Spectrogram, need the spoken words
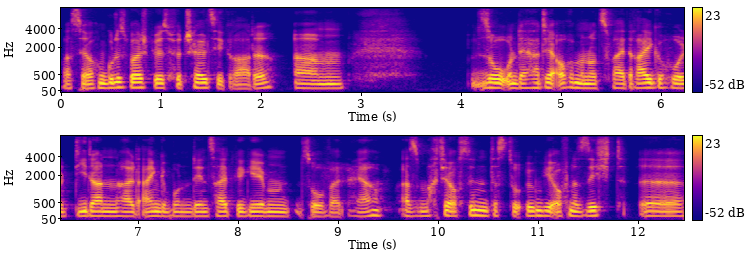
was ja auch ein gutes Beispiel ist für Chelsea gerade. Ähm, so, und er hat ja auch immer nur zwei, drei geholt, die dann halt eingebunden, den Zeit gegeben, so, weil, ja, also macht ja auch Sinn, dass du irgendwie auf eine Sicht äh,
